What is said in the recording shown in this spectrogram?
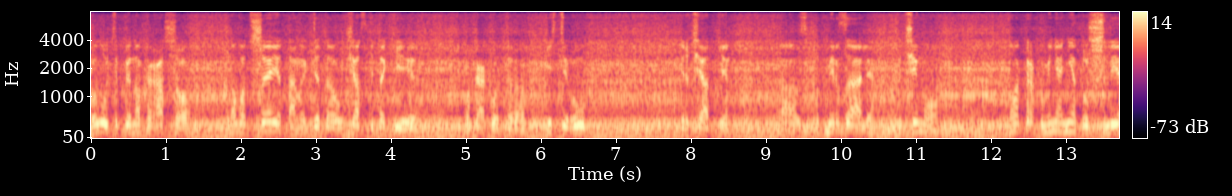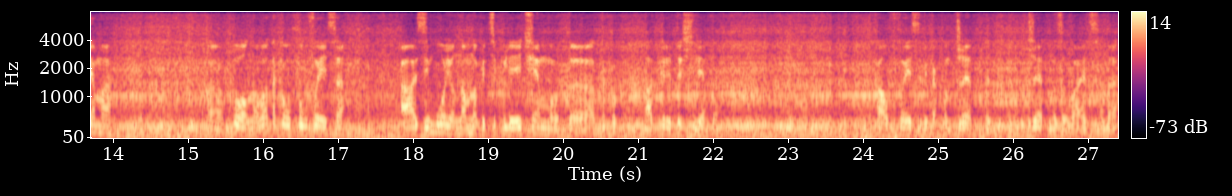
было утеплено хорошо. Но вот шея там и где-то участки такие, типа как вот э, кисти рук, перчатки, э, подмерзали. Почему? Ну, во-первых, у меня нету шлема э, полного такого full фейса, а зимой он намного теплее, чем вот э, такой открытый шлем, как half face или как он jet, jet называется, да.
